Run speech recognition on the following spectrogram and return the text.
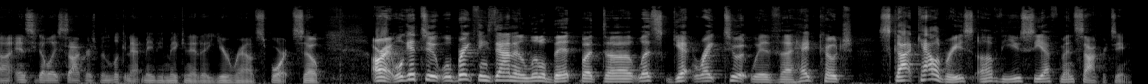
uh, NCAA soccer has been looking at, maybe making it a year-round sport. So, all right, we'll get to we'll break things down in a little bit, but uh, let's get right to it with uh, head coach Scott Calabrese of the UCF men's soccer team.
